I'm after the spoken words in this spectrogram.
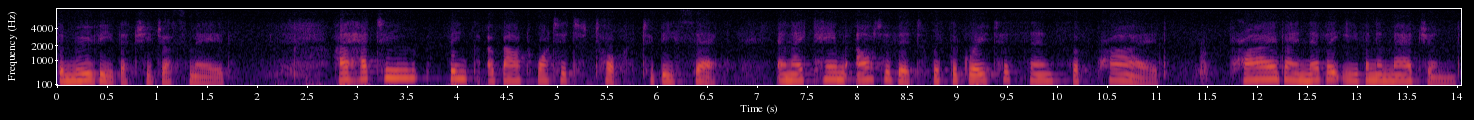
the movie that she just made. I had to think about what it took to be Sethe, and I came out of it with the greatest sense of pride pride I never even imagined.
